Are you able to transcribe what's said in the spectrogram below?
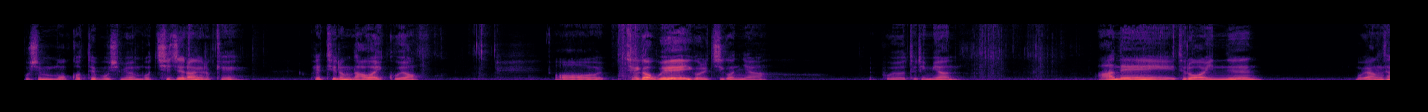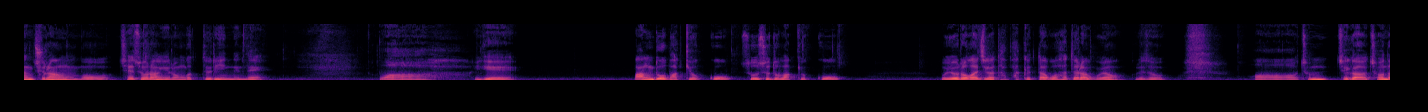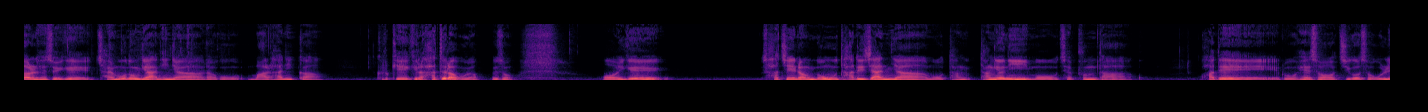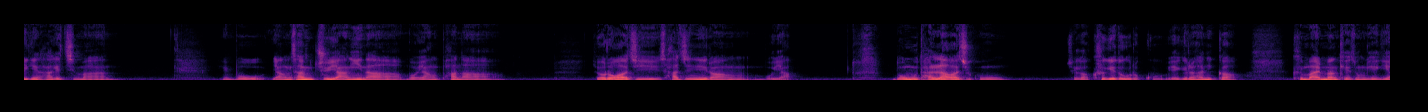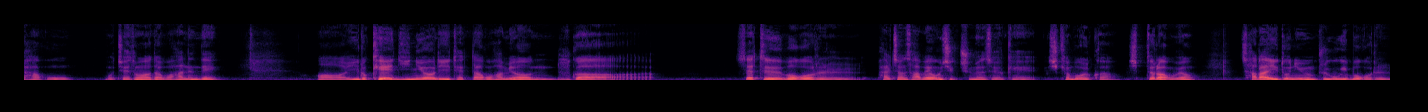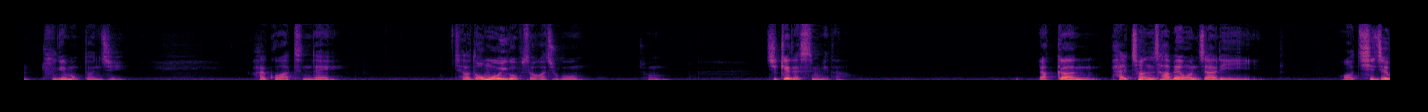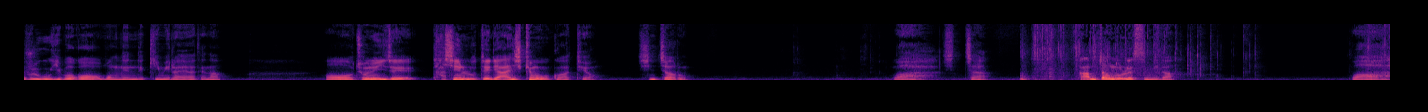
보시면 뭐 겉에 보시면 뭐 치즈랑 이렇게 패티랑 나와 있고요. 어, 제가 왜 이걸 찍었냐 보여드리면 안에 들어가 있는 뭐 양상추랑 뭐 채소랑 이런 것들이 있는데 와 이게 빵도 바뀌었고 소스도 바뀌었고 뭐 여러 가지가 다 바뀌었다고 하더라고요. 그래서 어, 점, 제가 전화를 해서 이게 잘못 온 게 아니냐라고 말하니까 그렇게 얘기를 하더라고요. 그래서 어, 이게 사진이랑 너무 다르지 않냐. 뭐 당, 당연히 뭐 제품 다 과대로 해서 찍어서 올리긴 하겠지만 이뭐 양상추 양이나 뭐 양파나 여러 가지 사진이랑 뭐 야, 너무 달라가지고 제가 크기도 그렇고 얘기를 하니까 그 말만 계속 얘기하고 뭐 죄송하다고 하는데 어, 이렇게 리뉴얼이 됐다고 하면 누가 세트 버거를 8,400원씩 주면서 이렇게 시켜 먹을까 싶더라고요. 차라리 이 돈이면 불고기 버거를 두 개 먹던지 할 것 같은데 제가 너무 어이가 없어가지고 좀 찍게 됐습니다. 약간 8,400원짜리 어, 치즈 불고기 버거 먹는 느낌이라 해야 되나? 어, 저는 이제 다시는 롯데리아 안 시켜 먹을 것 같아요. 진짜로. 와, 진짜 깜짝 놀랐습니다. 와.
